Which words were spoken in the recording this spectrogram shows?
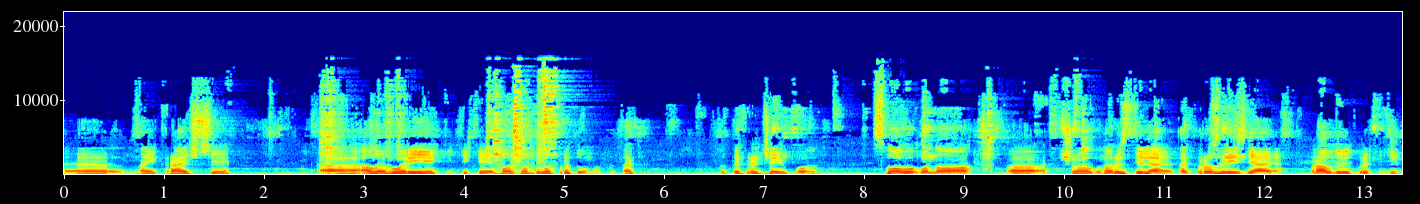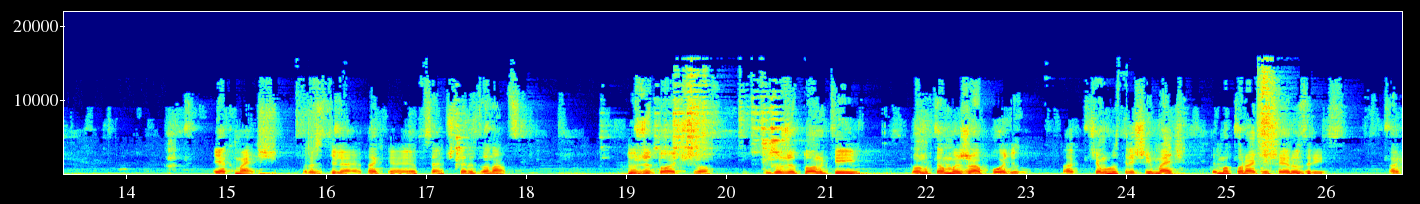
е, найкращі е, алегорії, які тільки можна було придумати, так? До тих речей, бо слово воно е, що, воно розділяє, так? Розрізняє правду від брехні. Як меч розділяє, так? Ефесян 4.12. Дуже точно, дуже тонкий, тонка межа поділу. Так? Чим гостріший меч, тим акуратніший розріз. Так?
